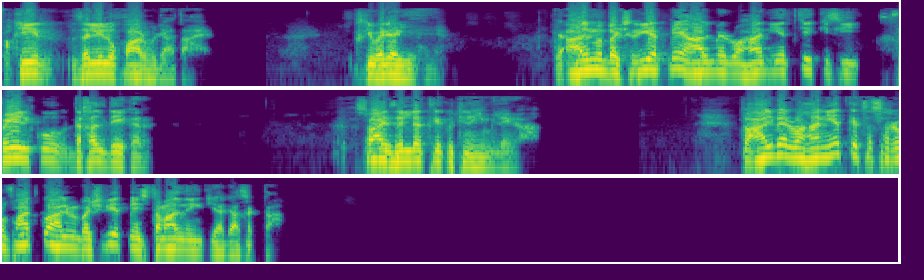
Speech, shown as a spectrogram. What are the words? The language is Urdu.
فقیر ذلیل و خوار ہو جاتا ہے۔ اس کی وجہ یہ ہے کہ عالم بشریت میں عالم روحانیت کے کسی فیل کو دخل دے کر سوائے ذلت کے کچھ نہیں ملے گا۔ تو عالم روحانیت کے تصرفات کو عالم بشریت میں استعمال نہیں کیا جا سکتا۔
